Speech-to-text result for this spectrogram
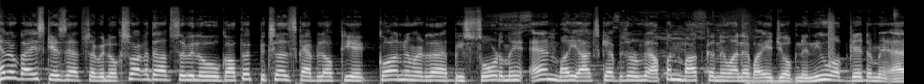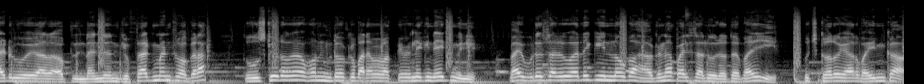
हेलो गाइस कैसे आप सभी लोग? स्वागत है आप सभी लोगों का पे पिक्सल स्काई ब्लॉक की एक और नंबर एपिसोड में। एंड भाई, आज के एपिसोड में अपन बात करने वाले हैं भाई, जो अपने न्यू अपडेट में ऐड हुए यार अपने डंजन के फ्रेगमेंट्स वगैरह। तो उसके वीडियो में अपन वीडियो के बारे में बात करेंगे, लेकिन एक मिनट भाई वीडियो चालू हुआ कि इन लोगों का हगना पहले चालू हो जाता है भाई। कुछ करो यार भाई इनका।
